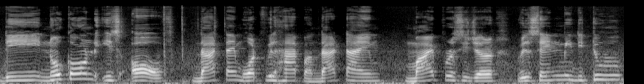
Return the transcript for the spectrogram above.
the no count is off that time what will happen? That time my procedure will send me the two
